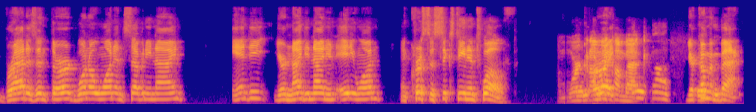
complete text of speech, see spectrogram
Brad is in third, 101 and 79. Andy, you're 99 and 81. And Chris is 16 and 12. I'm working on right. my comeback. You're coming back.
